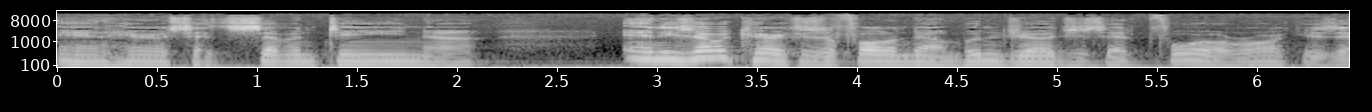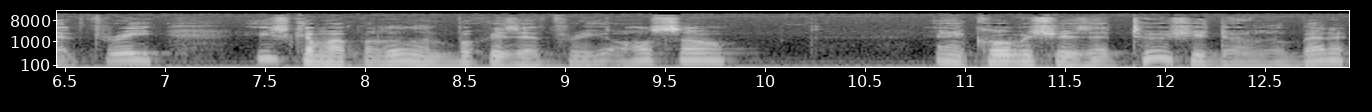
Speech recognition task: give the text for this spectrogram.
And Harris at 17. Uh, and these other characters are falling down. Buttigieg is at 4, O'Rourke is at 3. He's come up a little, and Booker's at 3 also. And Klobuchar is at 2. She's doing a little better.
